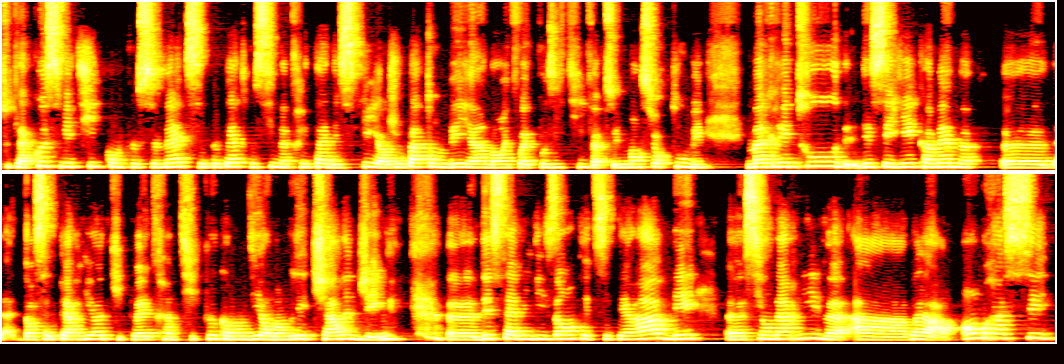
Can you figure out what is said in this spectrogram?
toute la cosmétique qu'on peut se mettre, c'est peut-être aussi notre état d'esprit. Alors, je veux pas tomber, hein, non, il faut être positif, absolument surtout, mais malgré tout, d'essayer quand même euh, dans cette période qui peut être un petit peu, comme on dit en anglais, challenging, euh, déstabilisante, etc. Mais euh, si on arrive à voilà embrasser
